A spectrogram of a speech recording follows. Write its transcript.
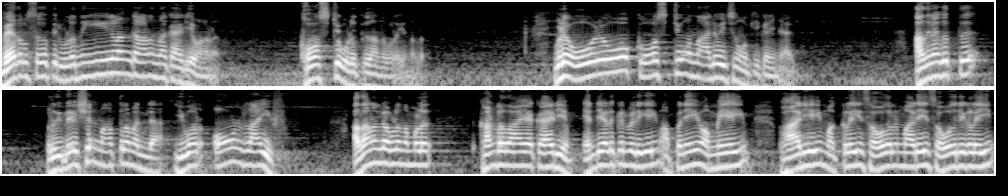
വേദപുസ്തകത്തിൽ ഉടനീളം കാണുന്ന കാര്യമാണ് കോസ്റ്റ് കൊടുക്കുക എന്ന് പറയുന്നത്. ഇവിടെ ഓരോ കോസ്റ്റും ഒന്ന് ആലോചിച്ച് നോക്കിക്കഴിഞ്ഞാൽ അതിനകത്ത് റിലേഷൻ മാത്രമല്ല യുവർ ഓൺ ലൈഫ് അതാണല്ലോ അവിടെ നമ്മൾ കണ്ടതായ കാര്യം. എന്റെ അടുക്കൽ വരികയും അപ്പനെയും അമ്മയെയും ഭാര്യയെയും മക്കളെയും സഹോദരന്മാരെയും സഹോദരികളെയും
